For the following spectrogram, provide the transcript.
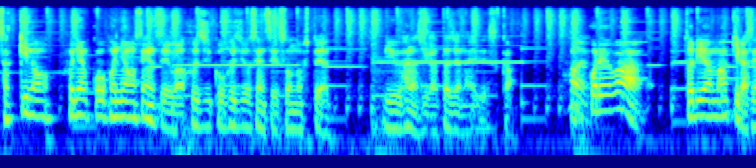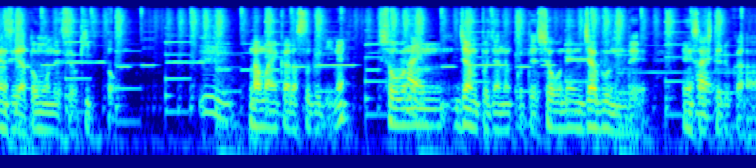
さっきのふにゃこふにゃお先生は藤子不二雄先生その人やっていう話があったじゃないですか。はい。これは鳥山明先生だと思うんですよ、きっと。うん。名前からするにね。少年ジャンプじゃなくて少年ジャブンで連載してるから。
